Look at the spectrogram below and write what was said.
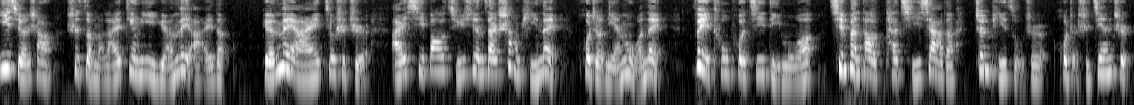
医学上是怎么来定义原位癌的。原位癌就是指癌细胞局限在上皮内或者黏膜内，未突破基底膜，侵犯到它旗下的真皮组织或者是间质，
